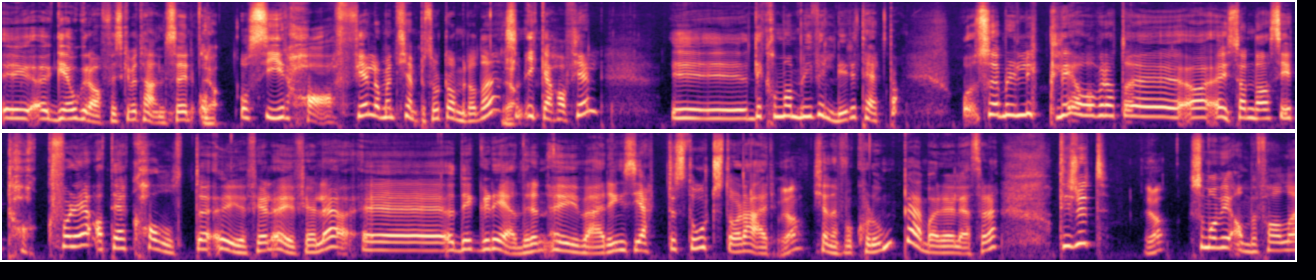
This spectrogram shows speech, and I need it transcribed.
geografiske betegnelser og, Ja. og sier Hafjell om et kjempestort område Ja. som ikke er Hafjell. eh, det kan man bli veldig irritert på. Så jeg blir lykkelig over at eh, Øystein da sier takk for det, at jeg kalte Øyefjell Øyefjellet. Eh, Det gleder en øyværings hjerte stort, står det her. Ja. Kjenner jeg for klump, jeg bare leser det. Til slutt Ja. så må vi anbefale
